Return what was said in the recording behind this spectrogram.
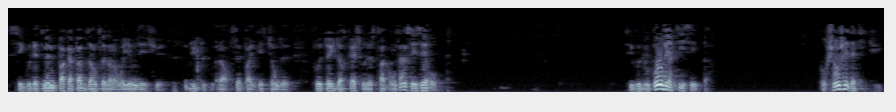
c'est que vous n'êtes même pas capable d'entrer dans le royaume des cieux. Du tout. Alors, c'est pas une question de fauteuil d'orchestre ou de strapontin, c'est zéro. Si vous ne vous convertissez pas, pour changer d'attitude,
